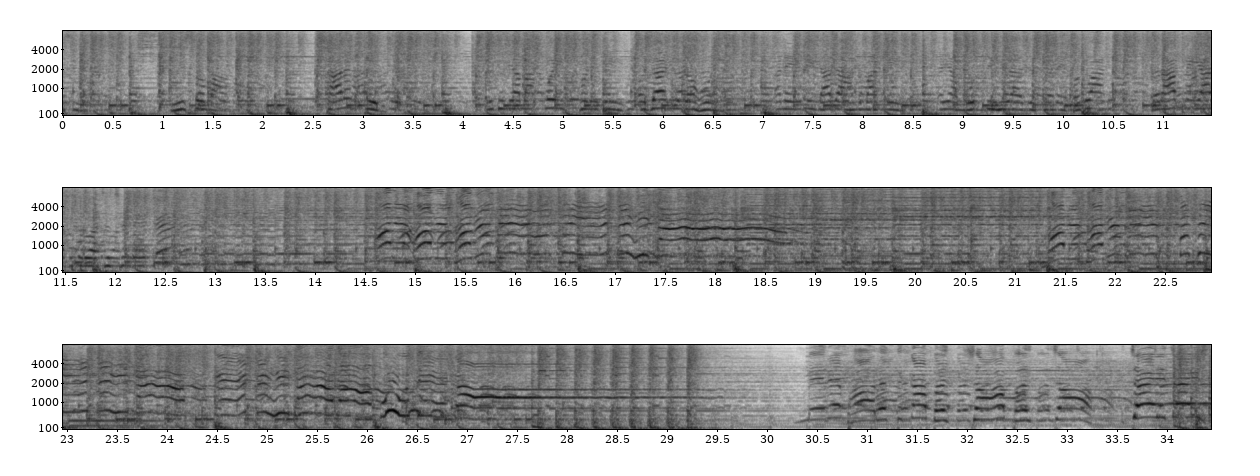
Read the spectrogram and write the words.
આદિવાસી વિશ્વમાં સારંગપુર એ દુનિયામાં કોઈ ખૂણેથી અજાણ્યું ન હોય. અને એની દાદા હનુમાનની અહીંયા મૂર્તિ વિરાજ છે અને ભગવાન રામને યાદ કરવા છે છેલ્લે 在在。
